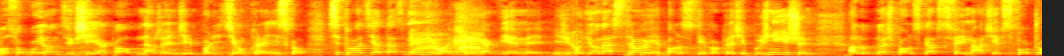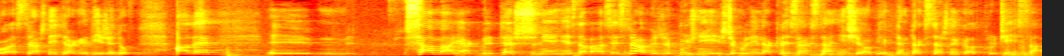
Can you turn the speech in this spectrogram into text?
posługujących się jako narzędziem policją ukraińską. Sytuacja ta zmieniła się, jak wiemy, jeśli chodzi o nastroje polskie w okresie późniejszym, a ludność polska w swej masie współczuła strasznej tragedii Żydów, ale ym, sama jakby też nie, nie zdawała sobie sprawy, że później, szczególnie na Kresach, stanie się obiektem tak strasznego okrucieństwa,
